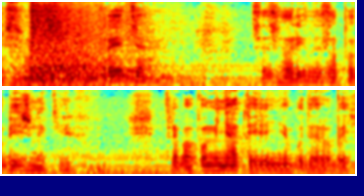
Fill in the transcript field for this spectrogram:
Ось вона третя. Це згоріли запобіжники. Треба поміняти і лінія буде робити.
